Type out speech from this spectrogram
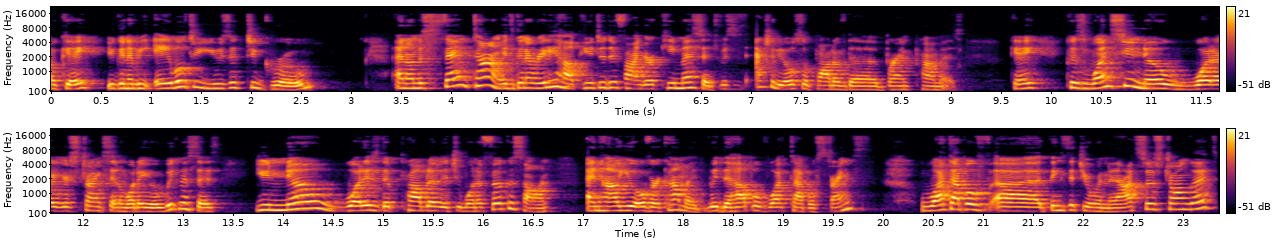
Okay, you're going to be able to use it to grow. And on the same time, it's going to really help you to define your key message, which is actually also part of the brand promise. Okay, because once you know what are your strengths and what are your weaknesses, you know what is the problem that you want to focus on and how you overcome it with the help of what type of strengths, what type of uh, things that you're not so strong at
